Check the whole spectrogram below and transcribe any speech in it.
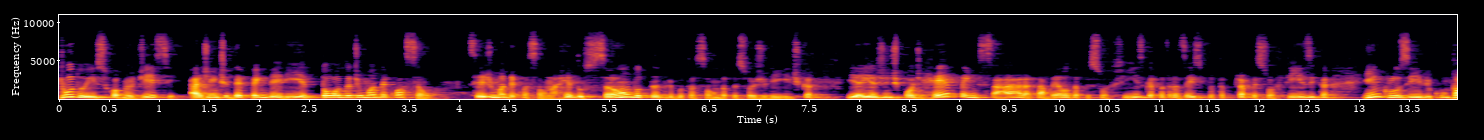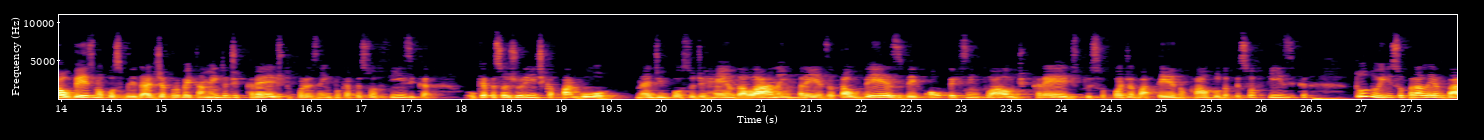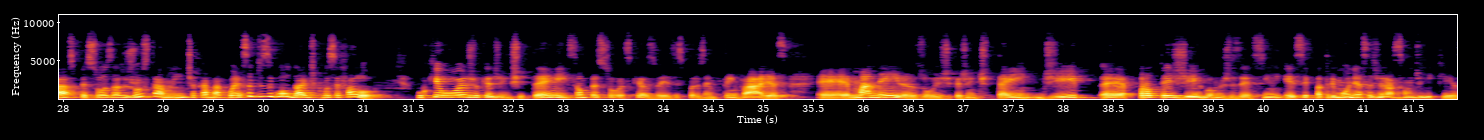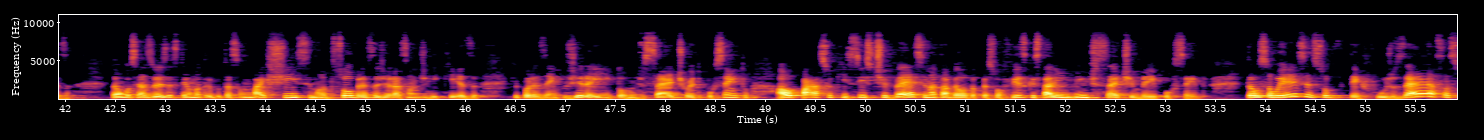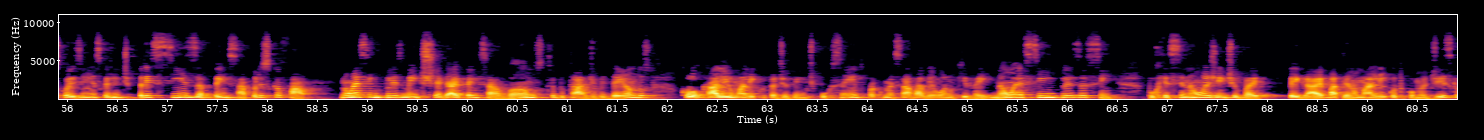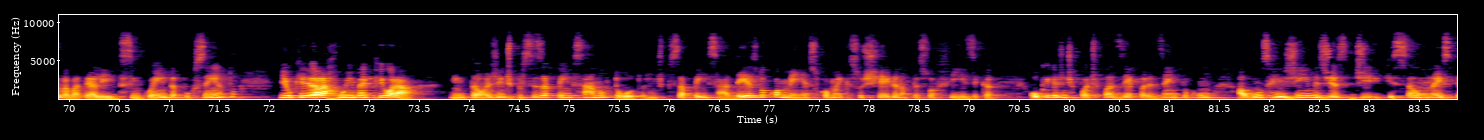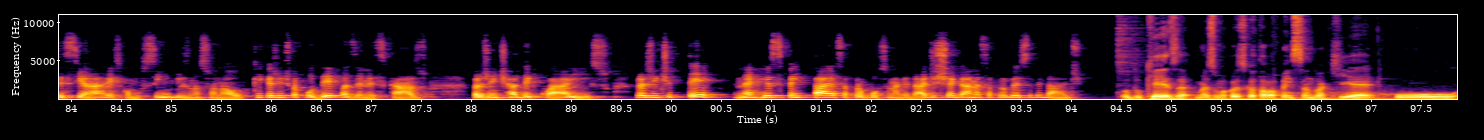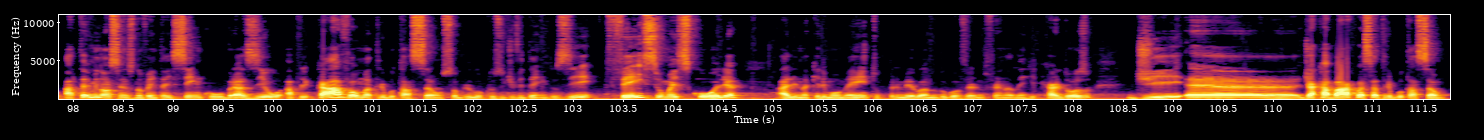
Tudo isso, como eu disse, a gente dependeria toda de uma adequação seja uma adequação na redução do, da tributação da pessoa jurídica, e aí a gente pode repensar a tabela da pessoa física para trazer isso para a pessoa física, inclusive com talvez uma possibilidade de aproveitamento de crédito, por exemplo, que a pessoa física, o que a pessoa jurídica pagou né, de imposto de renda lá na empresa, talvez ver qual percentual de crédito isso pode abater no cálculo da pessoa física, tudo isso para levar as pessoas a justamente acabar com essa desigualdade que você falou. Porque hoje o que a gente tem são pessoas que às vezes, por exemplo, tem várias é, maneiras hoje que a gente tem de é, proteger, vamos dizer assim, esse patrimônio e essa geração de riqueza. Então você às vezes tem uma tributação baixíssima sobre essa geração de riqueza, que, por exemplo, gira em torno de 7, 8%, ao passo que se estivesse na tabela da pessoa física estaria em 27,5%. Então são esses subterfúgios, essas coisinhas que a gente precisa pensar. Por isso que eu falo, não é simplesmente chegar e pensar, vamos tributar dividendos, colocar ali uma alíquota de 20% para começar a valer o ano que vem. Não é simples assim, porque senão a gente vai pegar e bater numa alíquota, como eu disse, que vai bater ali de 50%, e o que era ruim vai piorar. Então a gente precisa pensar no todo, a gente precisa pensar desde o começo como é que isso chega na pessoa física, ou o que, a gente pode fazer, por exemplo, com alguns regimes de, de, que são né, especiais, como Simples Nacional, o que, que a gente vai poder fazer nesse caso para a gente adequar isso, para a gente ter, né, respeitar essa proporcionalidade e chegar nessa progressividade. O Duquesa, mas uma coisa que eu estava pensando aqui é, o, até 1995, o Brasil aplicava uma tributação sobre lucros e dividendos e fez-se uma escolha ali naquele momento, primeiro ano do governo Fernando Henrique Cardoso, de, é, de acabar com essa tributação.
